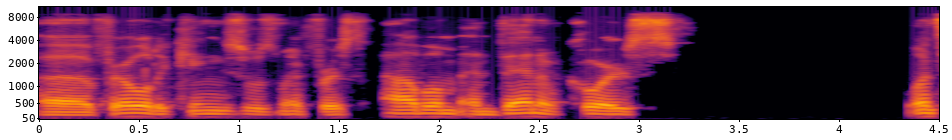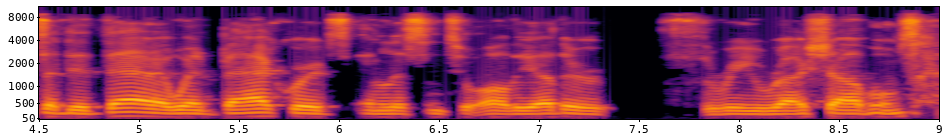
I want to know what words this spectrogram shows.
Uh, Farewell to Kings was my first album, and then, of course, once I did that, I went backwards and listened to all the other three Rush albums.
